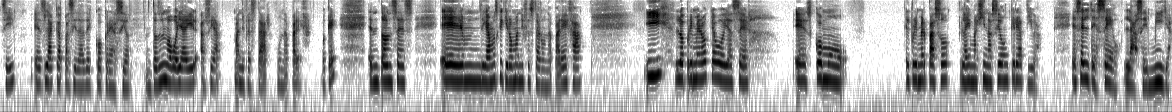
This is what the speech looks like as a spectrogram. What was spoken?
¿sí? Es la capacidad de co-creación. Entonces me voy a ir hacia manifestar una pareja, ¿ok? Entonces, em, digamos que quiero manifestar una pareja y lo primero que voy a hacer es como el primer paso, la imaginación creativa. Es el deseo, la semilla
